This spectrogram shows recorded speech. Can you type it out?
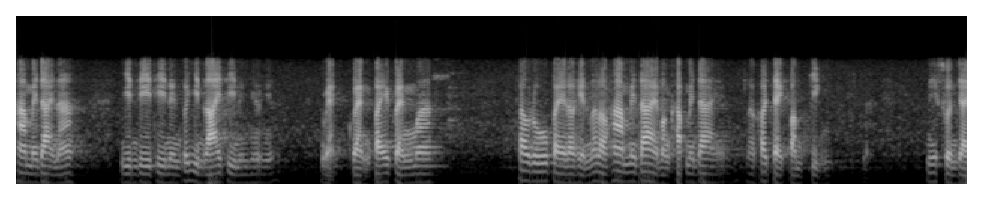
ห้ามไม่ได้นะ ยินดีทีหนึ่งก็ยินร้ายทีหนึ่งอย่างเงี้ยแหวกแกว่งไปแกว่งมาารู้ไปเราเห็นว่าเราห้ามไม่ได้ บังคับไม่ได้ เราเข้าใจความจริง นี่ส่วนใหญ่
